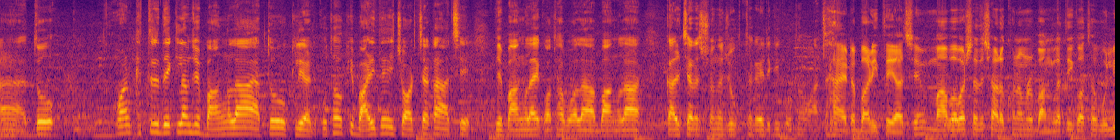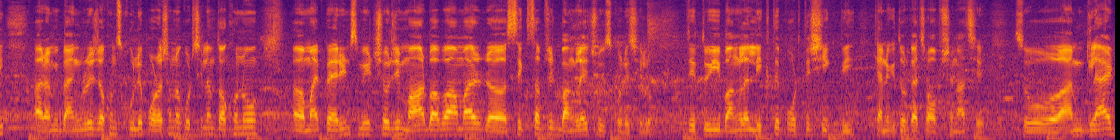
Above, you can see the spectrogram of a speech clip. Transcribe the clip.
হ্যাঁ, তো আমার ক্ষেত্রে দেখলাম যে বাংলা এত ক্লিয়ার কোথাও কি বাড়িতে এই চর্চাটা আছে যে বাংলায় কথা বলা, বাংলা কালচারের সঙ্গে যোগ থাকা, এটা কি কোথাও আছে? হ্যাঁ এটা বাড়িতে আছে। মা বাবার সাথে সারাক্ষণ আমরা বাংলাতেই কথা বলি। আর আমি ব্যাঙ্গালোরে যখন স্কুলে পড়াশোনা করছিলাম, তখনও মাই প্যারেন্টস মেড শোর যে মার বাবা আমার সিক্স সাবজেক্ট বাংলায় চুজ করেছিল। যে তুই বাংলা লিখতে, পড়তে শিখবি, কেন কি তোর কাছে অপশন আছে? সো আই এম গ্ল্যাড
